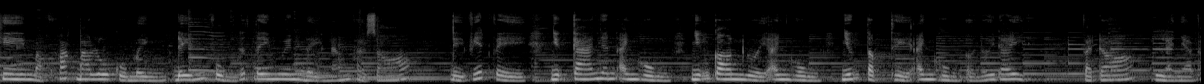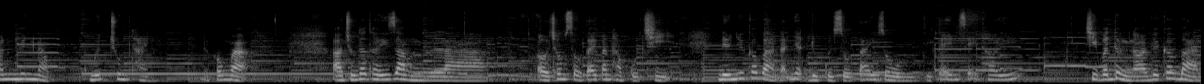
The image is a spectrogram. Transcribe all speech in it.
khi mà khoác ba lô của mình đến vùng đất Tây Nguyên đầy nắng và gió để viết về những cá nhân anh hùng, những con người anh hùng, những tập thể anh hùng ở nơi đây. Và đó là nhà văn Nguyên Ngọc, Nguyễn Trung Thành được không ạ? À, chúng ta thấy rằng là ở trong sổ tay văn học của chị nếu như các bạn đã nhận được quyển sổ tay rồi thì các em sẽ thấy chị vẫn từng nói với các bạn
